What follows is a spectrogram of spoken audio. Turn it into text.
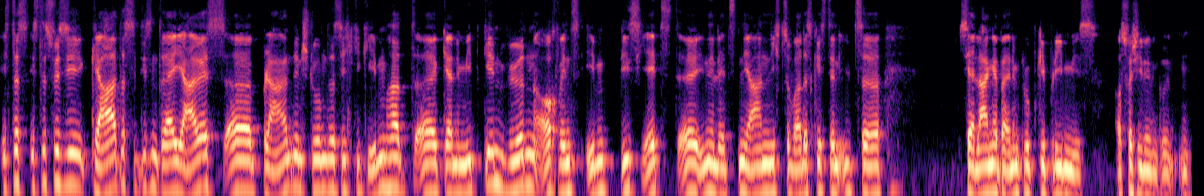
ist das, ist das für Sie klar, dass Sie diesen Drei-Jahres-Plan, den Sturm, der sich gegeben hat, äh, gerne mitgehen würden, auch wenn es eben bis jetzt äh, in den letzten Jahren nicht so war, dass Christian Ilzer sehr lange bei einem Club geblieben ist, aus verschiedenen Gründen?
